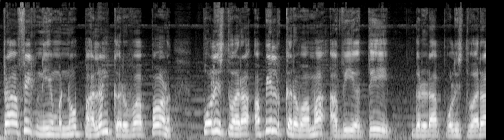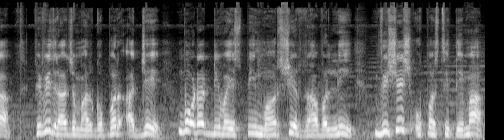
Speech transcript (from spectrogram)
ટ્રાફિક નિયમોનું પાલન કરવા પણ પોલીસ દ્વારા અપીલ કરવામાં આવી હતી. ગરડા પોલીસ દ્વારા વિવિધ રાજમાર્ગો પર આજે બોટાદ ડીવાયએસપી મહર્ષિ રાવલની વિશેષ ઉપસ્થિતિમાં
